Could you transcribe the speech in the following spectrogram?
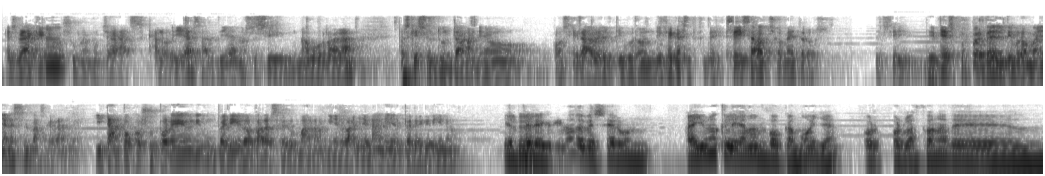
Es verdad que mm. consume muchas calorías al día, no sé si una burrada, pero es que es de un tamaño considerable. El tiburón dice que es de 6 a 8 metros. Sí, después del tiburón ballena es el más grande. Y tampoco supone ningún peligro para el ser humano, ni el ballena ni el peregrino. El mm. peregrino debe ser un... Hay uno que le llaman bocamoya, por, por la zona del,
